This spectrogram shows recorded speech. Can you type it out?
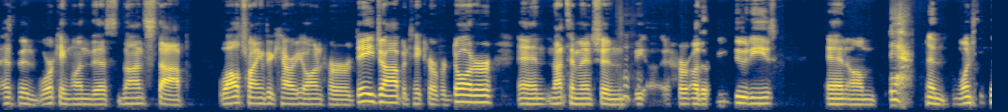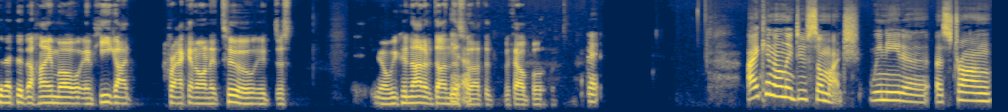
has been working on this nonstop while trying to carry on her day job and take care of her daughter, and not to mention the, her other duties. And um, yeah. and once she connected to Heimo and he got cracking on it too, it just you know, we could not have done this yeah. without the, without both. I can only do so much. We need a, a strong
